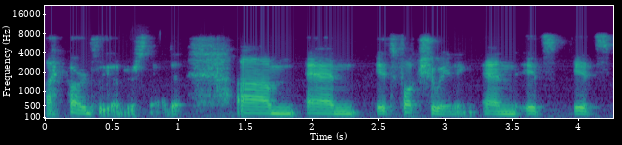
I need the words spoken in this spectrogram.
I hardly understand it. Um, and it's fluctuating and it's, it's,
